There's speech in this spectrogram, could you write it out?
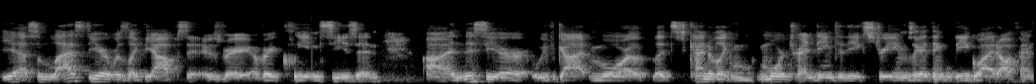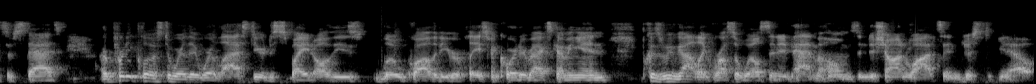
Yeah, so last year was like the opposite. It was very a very clean season, uh, and this year we've got more. It's kind of like more trending to the extremes. Like I think league wide offensive stats are pretty close to where they were last year, despite all these low quality replacement quarterbacks coming in. Because we've got like Russell Wilson and Pat Mahomes and Deshaun Watson just you know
